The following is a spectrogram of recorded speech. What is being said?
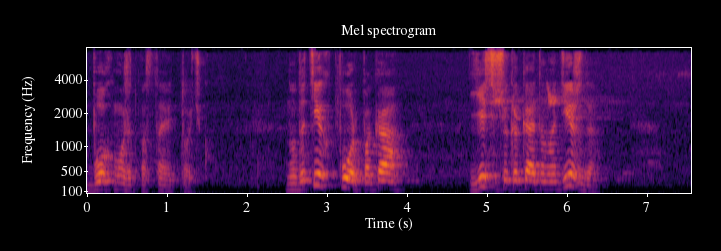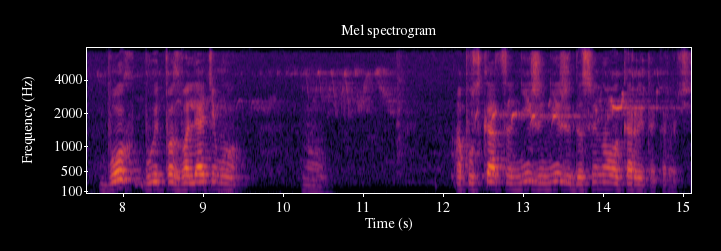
Бог может поставить точку. Но до тех пор, пока есть еще какая-то надежда, Бог будет позволять ему ну, опускаться ниже, ниже до свиного корыта, короче.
